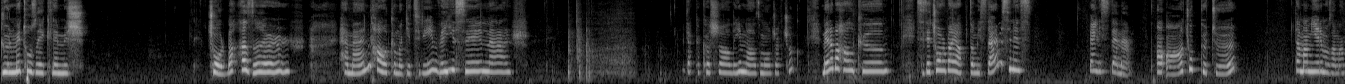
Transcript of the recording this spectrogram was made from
gülme tozu eklemiş. Çorba hazır. Hemen halkıma getireyim ve yesinler. Bir dakika kaşığı alayım lazım olacak çok. Merhaba halkım. Size çorba yaptım. İster misiniz? Ben istemem. Aa çok kötü. Tamam yerim o zaman.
